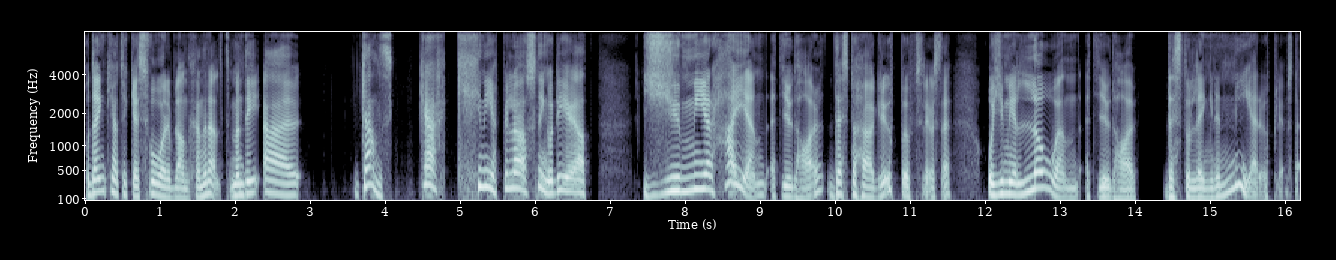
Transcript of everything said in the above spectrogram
Och Den kan jag tycka är svår ibland generellt, men det är ganska knepig lösning och det är att ju mer high-end ett ljud har, desto högre upp upplevs det. Och ju mer low-end ett ljud har, desto längre ner upplevs det.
